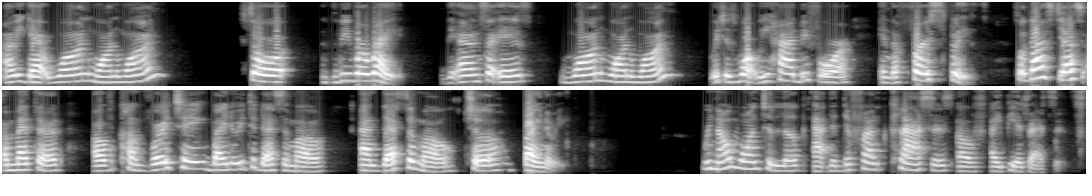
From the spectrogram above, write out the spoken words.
And we get 1, 1, 1. So we were right. The answer is 1, 1, 1, which is what we had before in the first place. So that's just a method of converting binary to decimal and decimal to binary. We now want to look at the different classes of IP addresses.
